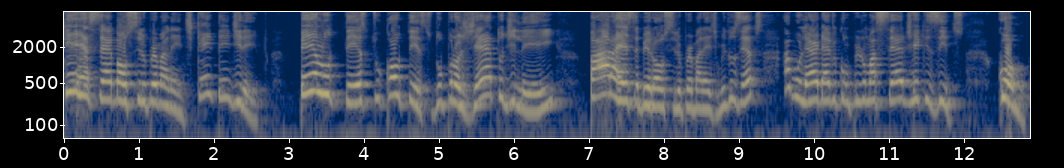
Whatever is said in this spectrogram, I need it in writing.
Quem recebe auxílio permanente? Quem tem direito? Pelo texto, qual o texto? Do projeto de lei para receber o auxílio permanente de 1.200, a mulher deve cumprir uma série de requisitos, como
